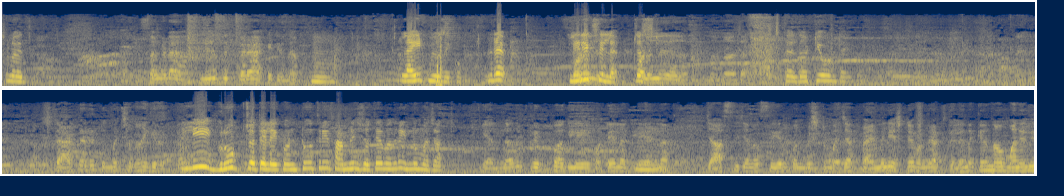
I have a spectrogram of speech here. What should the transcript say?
ಚಲೋ ಇದು ಸಂಗಡ ಮ್ಯೂಸಿಕ್ ಬೇರೆ ಹಾಕಿಟ್ಟಿದ್ದ. ಹ್ಮ್. ಲೈಟ್ ಮ್ಯೂಸಿಕ್ ಅಂದ್ರೆ ಲಿರಿಕ್ಸ್ ಇಲ್ಲ. ಜಸ್ಟ್ ಟ್ಯೂನ್ ಟೈಪ್ ಸ್ಟಾರ್ಟರ್ ತುಂಬಾ ಚೆನ್ನಾಗಿರುತ್ತೆ. ಇಲ್ಲಿ ಗ್ರೂಪ್ ಜೊತೆ ಲೈಕ್ ಒಂದು ಟೂ ತ್ರೀ ಫ್ಯಾಮಿಲೀಸ್ ಜೊತೆ ಬಂದ್ರೆ ಇನ್ನೂ ಮಜಾ ಆಗ್ತದೆ. ಎಲ್ಲಾದ್ರೂ ಟ್ರಿಪ್ ಆಗ್ಲಿ ಹೋಟೆಲ್ ಆಗ್ಲಿ ಎಲ್ಲ ಜಾಸ್ತಿ ಜನ ಸೇರ್ ಬಂದಷ್ಟು ಮಜಾ. ಫ್ಯಾಮಿಲಿ ಅಷ್ಟೇ ಬಂದ್ರೆ ಆಗ್ತಿಲ್ಲ. ಯಾಕಂದ್ರೆ ನಾವು ಮನೇಲಿ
